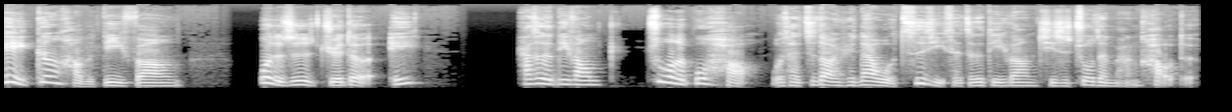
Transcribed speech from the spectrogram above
可以更好的地方，或者是觉得，诶，他这个地方做的不好，我才知道原来我自己在这个地方其实做的蛮好的。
